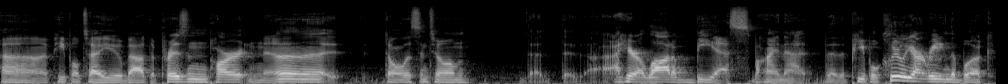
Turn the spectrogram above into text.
Uh, people tell you about the prison part and uh, don't listen to them the, the, I hear a lot of BS behind that. The, the, people clearly aren't reading the book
